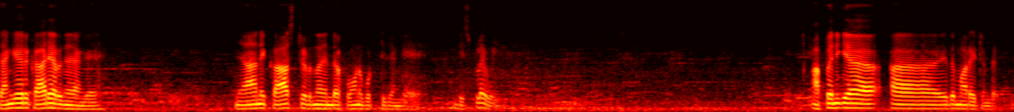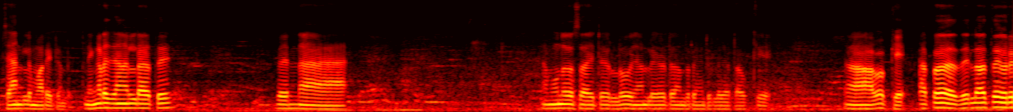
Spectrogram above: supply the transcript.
ചങ്ക ഒരു കാര്യം അറിഞ്ഞോ ചങ്കേ? ഞാൻ കാസ്റ്റ് ഇടുന്ന എന്റെ ഫോൺ പൊട്ടി ചങ്കേ. ഡിസ്പ്ലേ പോയി. അപ്പം എനിക്ക് ഇത് മാറിയിട്ടുണ്ട്. ചാനൽ മാറിയിട്ടുണ്ട്. നിങ്ങളുടെ ചാനലിന്റെ അകത്ത് പിന്നെ മൂന്ന് ദിവസമായിട്ടേ ഉള്ളൂ. ഞാൻ ആകാൻ തുടങ്ങിയിട്ടില്ല ചേട്ടാ. ഓക്കെ ആ ഓക്കെ അപ്പോൾ ഇതിനകത്ത് ഒരു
